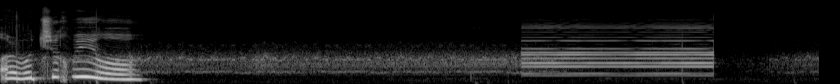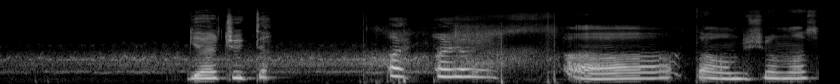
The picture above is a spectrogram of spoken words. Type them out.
Araba çıkmıyor. Gerçekten. Ay ay ay. Aa, tamam bir şey olmaz.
